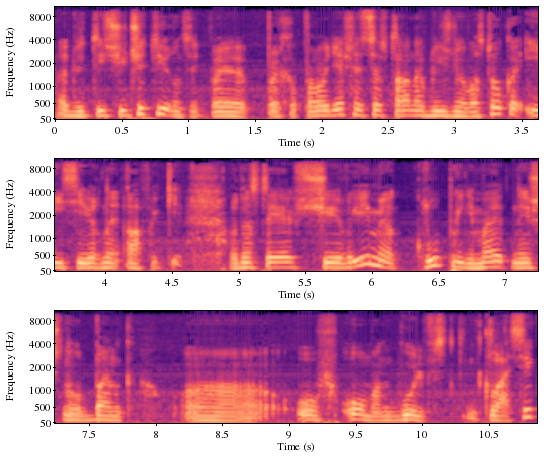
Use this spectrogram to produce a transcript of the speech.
2014, проводящемся в странах Ближнего Востока и Северной Африки. В настоящее время клуб принимает National Bank of Oman Golf Classic,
